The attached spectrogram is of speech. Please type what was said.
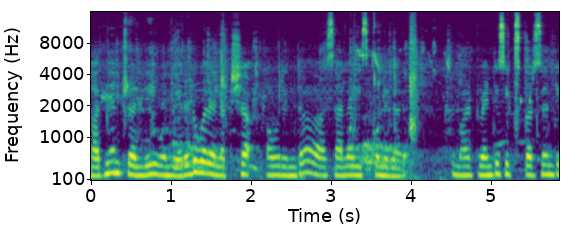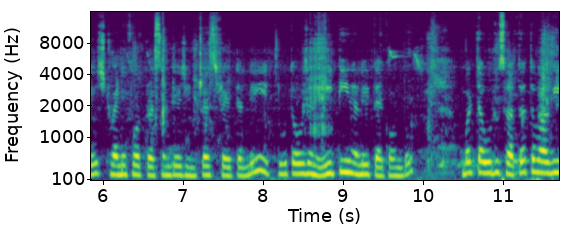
ಹದಿನೆಂಟರಲ್ಲಿ ಒಂದು ಎರಡೂವರೆ ಲಕ್ಷ ಅವರಿಂದ ಸಾಲ ಇಸ್ಕೊಂಡಿದ್ದಾರೆ ಸುಮಾರು twenty six percentage twenty four percentage interest ರೇಟಲ್ಲಿ ಟೂ ತೌಸಂಡ್ ಏಯ್ಟೀನಲ್ಲಿ ತಗೊಂಡು. ಬಟ್ ಅವರು ಸತತವಾಗಿ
